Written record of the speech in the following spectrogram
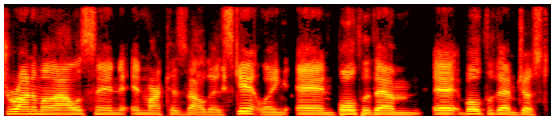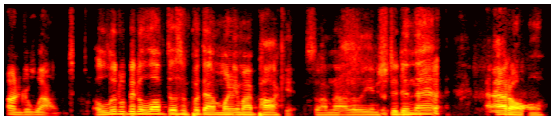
Geronimo Allison and Marquez Valdes Scantling, and both of them, uh, both of them just underwhelmed. a little bit of love doesn't put that money in my pocket. So I'm not really interested in that at all.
